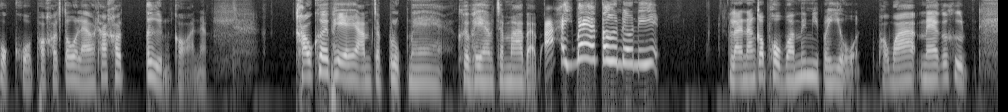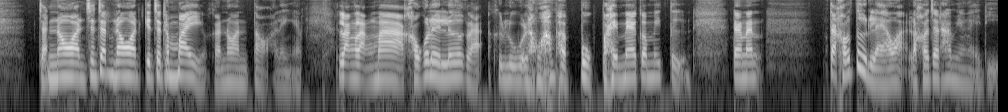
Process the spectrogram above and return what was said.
หกขวบพอเขาโตแล้ว ถ้าเขาตื่นก่อนอะเขาเคยพยายามจะปลุกแม่ เคยพยายามจะมาแบบไอ้แม่ตื่นเดี๋ยวนี้ แล้วนั้นก็พบว่าไม่มีประโยชน์ เพราะว่าแม่ก็คือจะนอนฉันจะนอนแกจะทำไมก็นอนต่ออะไรเงี้ย หลังๆมาเขาก็เลยเลิกละคือรู้แล้วว่าแบบปลุกไปแม่ก็ไม่ตื่น ดังนั้น แต่เขาตื่นแล้วอะแล้วเขาจะทำยังไงดี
